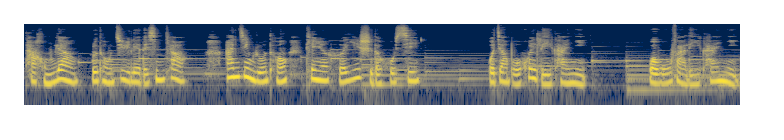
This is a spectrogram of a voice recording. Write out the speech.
它洪亮，如同剧烈的心跳；安静，如同天人合一时的呼吸。我将不会离开你，我无法离开你，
